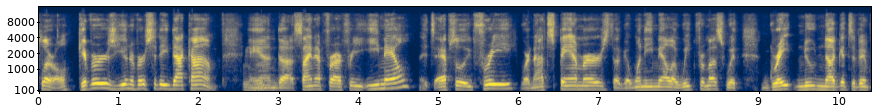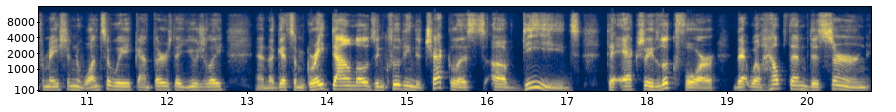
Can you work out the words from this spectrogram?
plural, giversuniversity.com mm-hmm. and uh, sign up for our free email. It's absolutely free. We're not spammers. They'll get one email a week from us with great new nuggets of information once a week on Thursday, usually. And they'll get some great downloads, including the checklists of deeds to actually look for that will help them discern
